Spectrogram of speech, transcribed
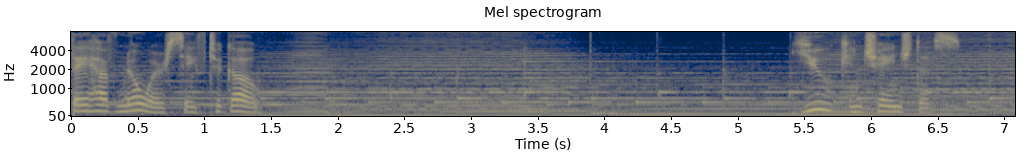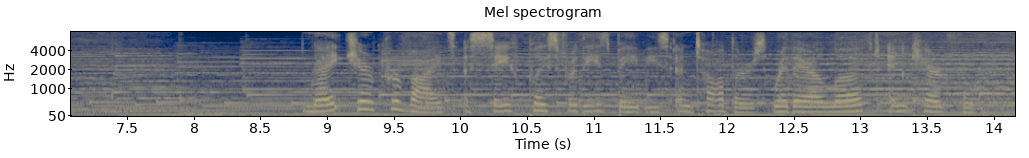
They have nowhere safe to go. You can change this. Night Care provides a safe place for these babies and toddlers where they are loved and cared for.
